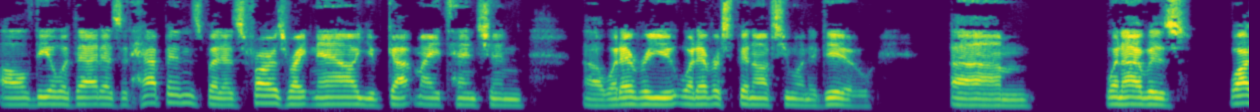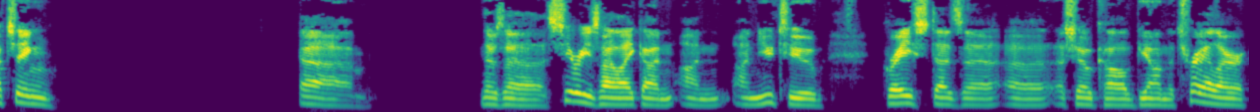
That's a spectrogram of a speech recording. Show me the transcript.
I'll deal with that as it happens. But as far as right now, you've got my attention. Uh, whatever you whatever spinoffs you want to do. Um, when I was watching, um, there's a series I like on on on YouTube. Grace does a, a, a show called Beyond the Trailer,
